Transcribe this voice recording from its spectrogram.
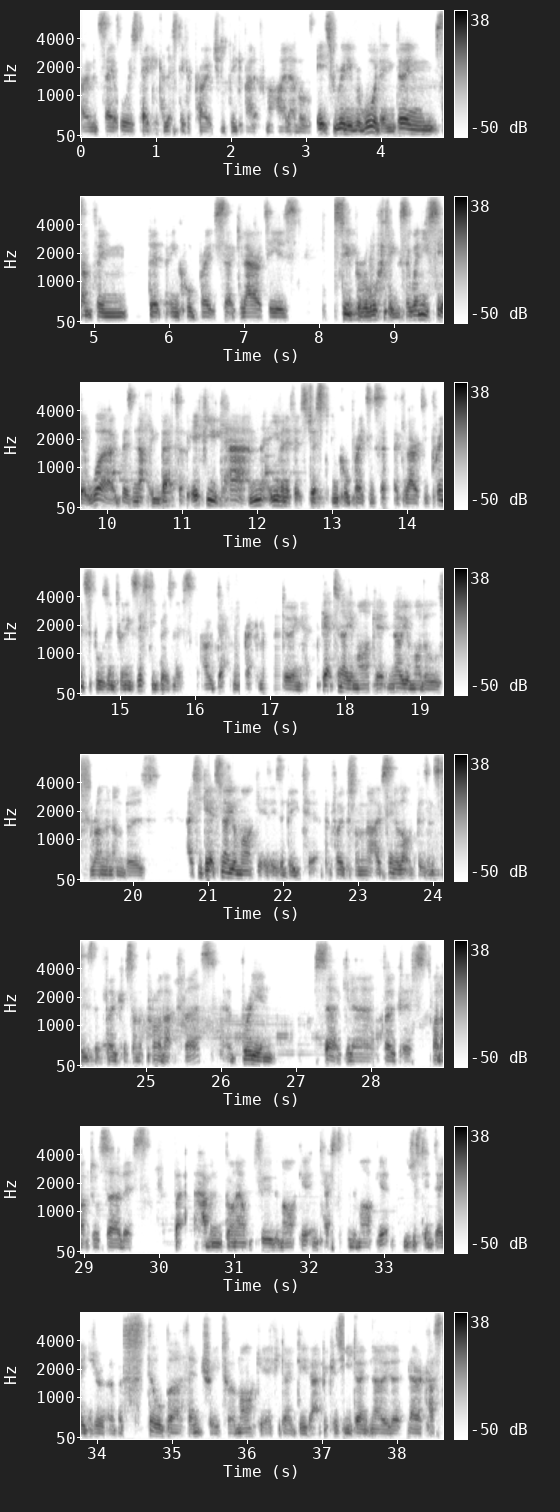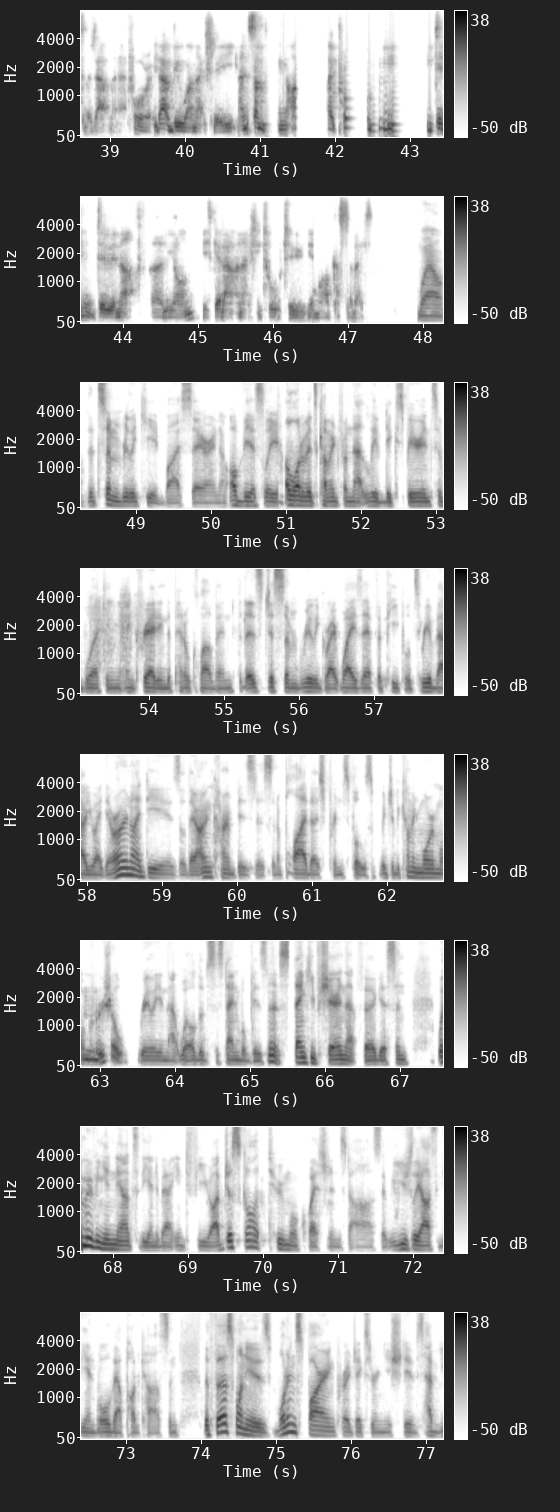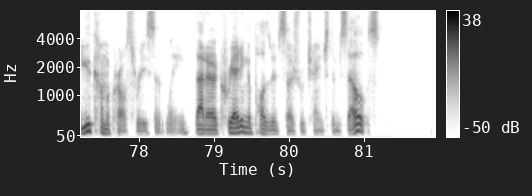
I would say always take a holistic approach and think about it from a high level. It's really rewarding doing something something that incorporates circularity is super rewarding. So when you see it work, there's nothing better. If you can, even if it's just incorporating circularity principles into an existing business, I would definitely recommend doing it. Get to know your market, know your models, run the numbers. Actually, get to know your market is a big tip. But focus on that. I've seen a lot of businesses that focus on the product first, a brilliant circular focused product or service but haven't gone out to the market and tested the market, you're just in danger of a stillbirth entry to a market if you don't do that because you don't know that there are customers out there for it. That would be one actually. And something I, I probably didn't do enough early on is get out and actually talk to our customer base. Wow, that's some really key advice there. And obviously, a lot of it's coming from that lived experience of working and creating the pedal club. And there's just some really great ways there for people to reevaluate their own ideas or their own current business and apply those principles, which are becoming more and more mm. crucial, really, in that world of sustainable business. Thank you for sharing that, Fergus. And we're moving in now to the end of our interview. I've just got two more questions to ask that we usually ask at the end of all of our podcasts. And the first one is What inspiring projects or initiatives have you come across? Recently that are creating a positive social change themselves?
